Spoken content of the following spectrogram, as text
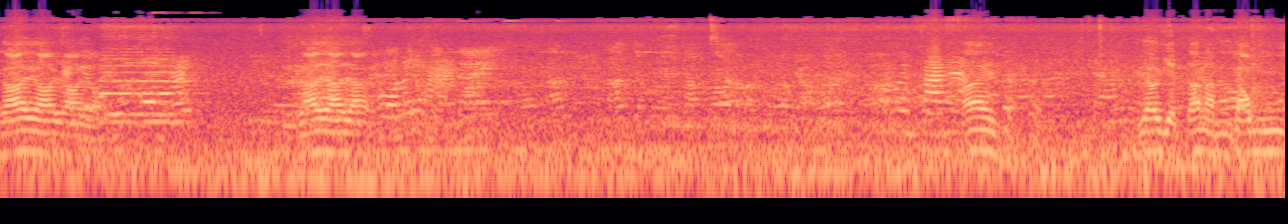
Rồi rồi rồi rồi rồi rồi rồi đây giao dịch đã thành công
